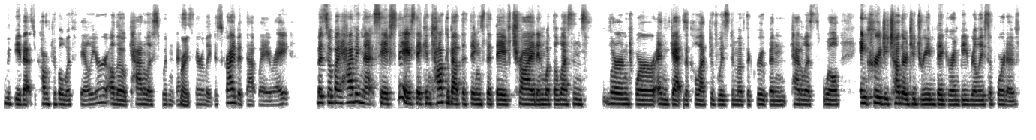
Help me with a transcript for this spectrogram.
would be that's comfortable with failure, although catalysts wouldn't necessarily right. describe it that way, right? But so by having that safe space, they can talk about the things that they've tried and what the lessons learned were and get the collective wisdom of the group and catalysts will encourage each other to dream bigger and be really supportive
